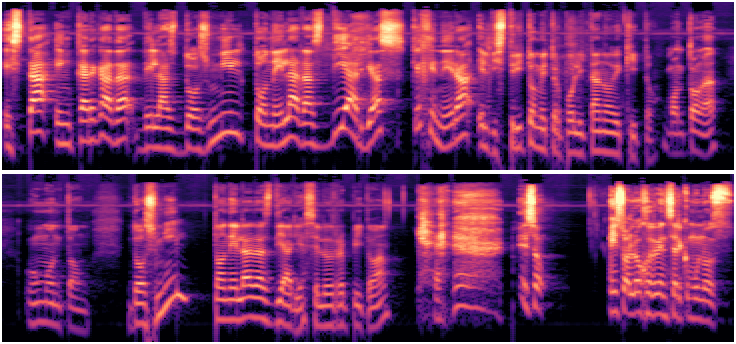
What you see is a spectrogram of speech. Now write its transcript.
Está encargada de las 2.000 toneladas diarias que genera el Distrito Metropolitano de Quito. Un montón, ¿ah? Un montón. 2.000 toneladas diarias, se los repito. ¿ah? Eso, eso al ojo deben ser como unos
